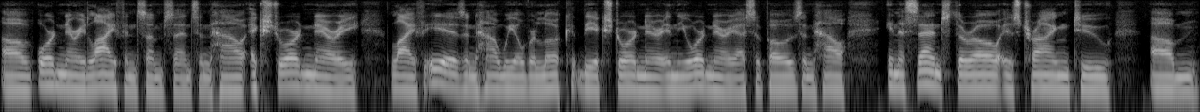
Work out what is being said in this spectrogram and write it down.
of ordinary life in some sense, and how extraordinary life is, and how we overlook the extraordinary in the ordinary, I suppose, and how, in a sense, Thoreau is trying to um,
